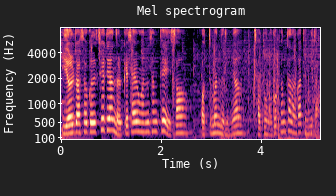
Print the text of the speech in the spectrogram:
2열 좌석을 최대한 넓게 사용하는 상태에서 버튼만 누르면 자동으로 평탄화가 됩니다.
